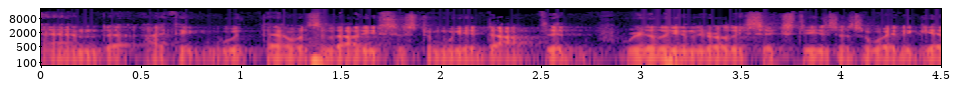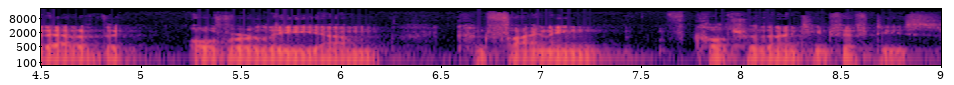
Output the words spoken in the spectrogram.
and I think with, that was a value system we adopted really in the early 60s as a way to get out of the overly um, confining culture of the 1950s.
